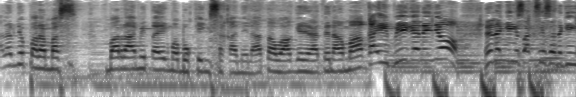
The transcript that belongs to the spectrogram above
Alam nyo, para mas marami tayong mabuking sa kanila, tawagin natin ang mga kaibigan ninyo na naging saksi sa naging,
